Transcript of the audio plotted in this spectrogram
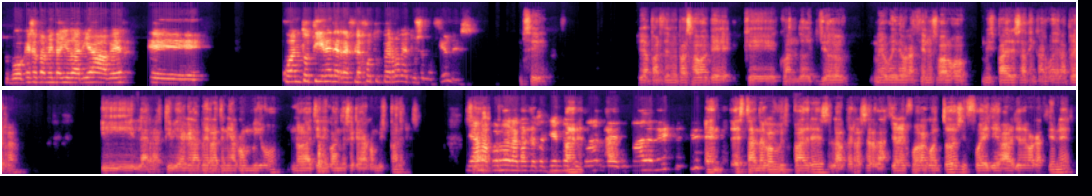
supongo que eso también te ayudaría a ver eh, cuánto tiene de reflejo tu perro de tus emociones. Sí. Y aparte me pasaba que, que cuando yo me voy de vacaciones o algo, mis padres se hacen cargo de la perra y la reactividad que la perra tenía conmigo no la tiene cuando se queda con mis padres. O Ya sea, me acuerdo de la conversación con tu madre. en- estando con mis padres, la perra se relaciona y juega con todos y fue llegar yo de vacaciones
